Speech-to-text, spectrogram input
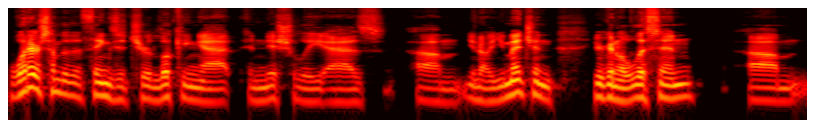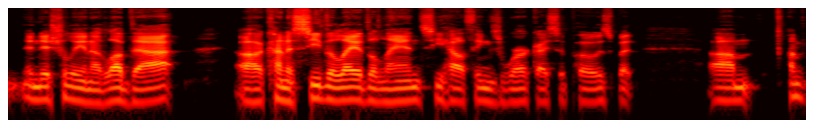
what are some of the things that you're looking at initially as um, you know you mentioned you're going to listen um, initially, and I love that. Uh, kind of see the lay of the land, see how things work, I suppose. But um, I'm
